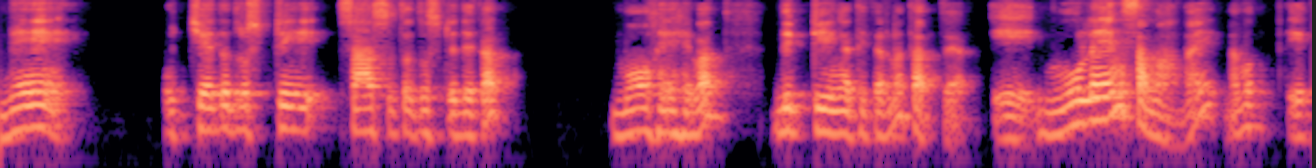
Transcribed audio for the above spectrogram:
මේ උච්ඡේද දෘෂ්ටි, සාසුත දෘෂ්ටි දෙකත් මෝහයවත් දික්තියෙන් ඇති කරන తত্ত্বයක්. ඒ මූලයෙන් සමානයි. නමුත් ඒක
